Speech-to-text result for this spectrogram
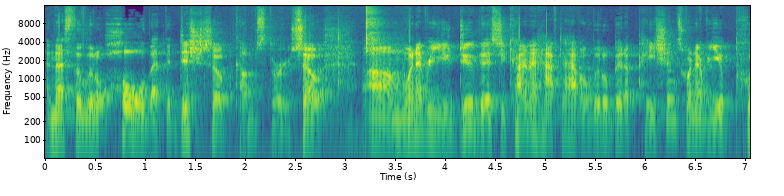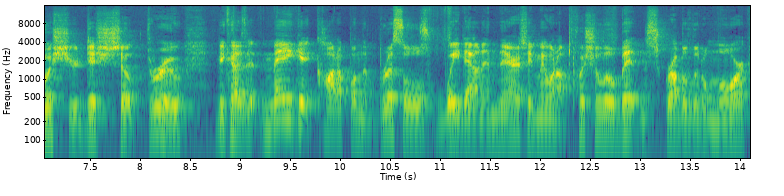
and that's the little hole that the dish soap comes through. So um, whenever you do this, you kind of have to have a little bit of patience whenever you push your dish soap through because it may get caught up on the bristles way down in there. So you may want to push a little bit and scrub a little more.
